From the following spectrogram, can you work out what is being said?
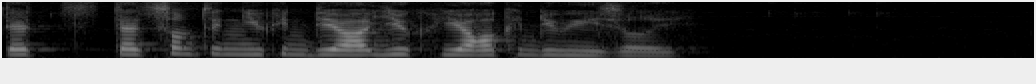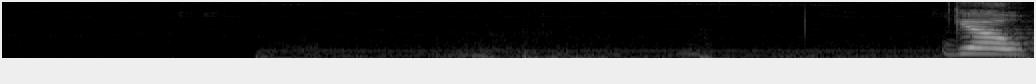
That's that's something you can do. You y'all can do easily. Go.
